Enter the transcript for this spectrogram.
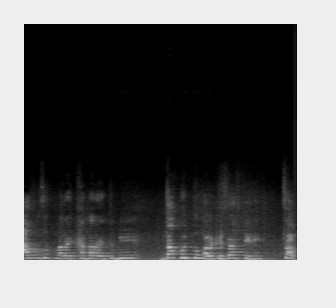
अजून सुटणार आहे खाणार आहे. तुम्ही दाखवून तुम्हाला कसं असते रे चाल.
